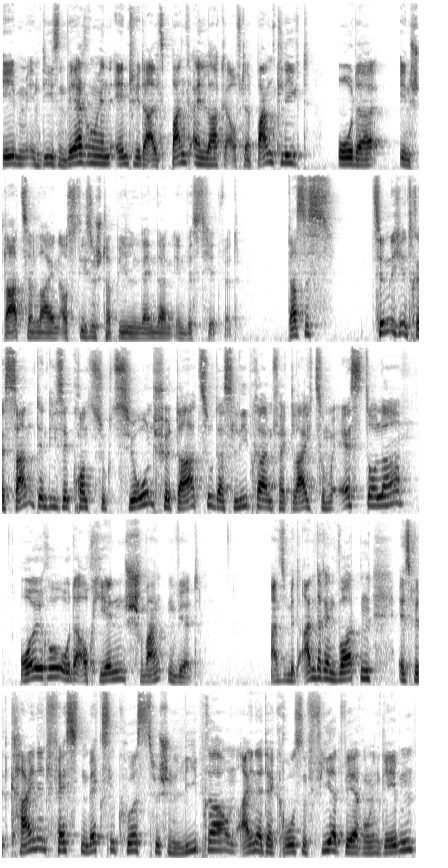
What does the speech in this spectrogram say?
eben in diesen Währungen entweder als Bankeinlage auf der Bank liegt oder in Staatsanleihen aus diesen stabilen Ländern investiert wird. Das ist ziemlich interessant, denn diese Konstruktion führt dazu, dass Libra im Vergleich zum US-Dollar, Euro oder auch Yen schwanken wird. Also mit anderen Worten, es wird keinen festen Wechselkurs zwischen Libra und einer der großen Fiat-Währungen geben,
